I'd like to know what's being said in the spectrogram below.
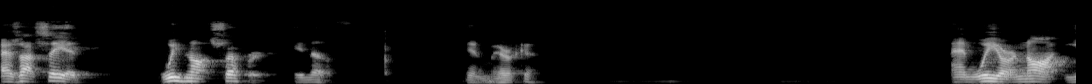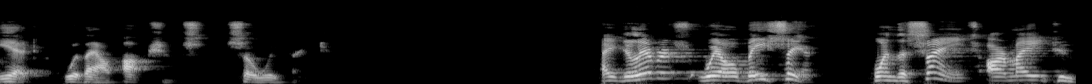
As I said, we've not suffered enough in America. And we are not yet without options, so we think. A deliverance will be sent when the saints are made to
